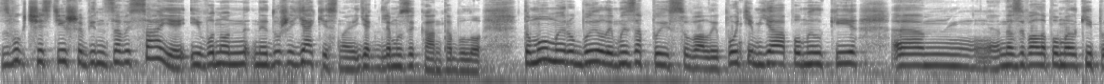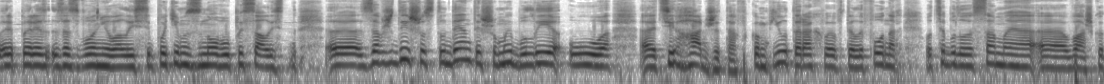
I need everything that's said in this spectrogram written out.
звук частіше він зависає, і воно не дуже якісно, як для музиканта було. Тому ми робили, ми записували. Потім я помилки ем, називала помилки, пере- перезазвонювалися, потім знову писались. Е, завжди, що студенти, що ми були у е, цих гаджетах, в комп'ютерах, в телефонах. Оце було саме е, важко.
